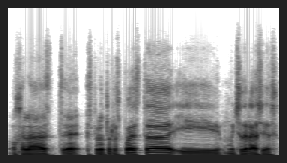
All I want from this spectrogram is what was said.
Ojalá este, espero tu respuesta y muchas gracias.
